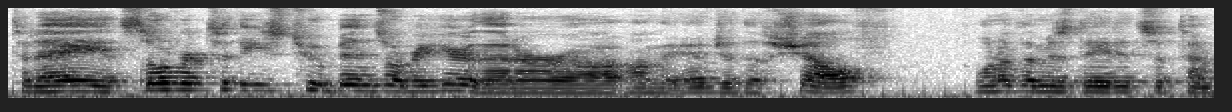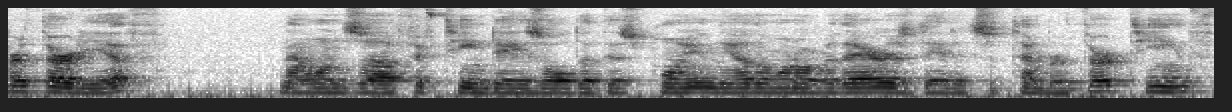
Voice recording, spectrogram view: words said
today it's over to these two bins over here that are uh, on the edge of the shelf. One of them is dated September 30th. That one's uh, 15 days old at this point, and the other one over there is dated September 13th,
